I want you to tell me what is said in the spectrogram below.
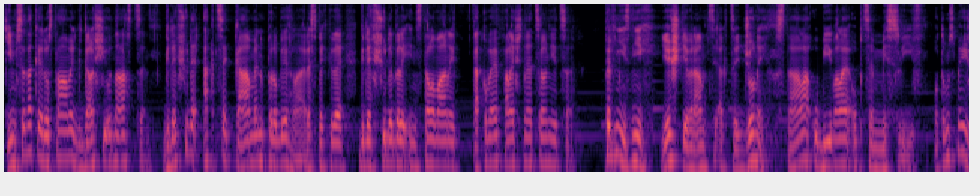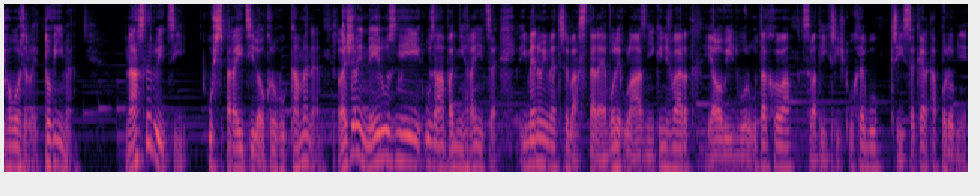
Tím se také dostáváme k další otázce. Kde všude akce Kámen proběhla, respektive kde všude byly instalovány takové falešné celnice? První z nich, ještě v rámci akce Johnny, stála u bývalé obce Myslív. O tom jsme již hovořili, to víme. Následující už spadající do okruhu kamene, ležely nejrůzněji u západní hranice. Jmenujeme třeba Staré vody u Lázní Kinžvart, Jalový dvůr u Tachova, Svatý kříž u Chebu, Tříseker a podobně.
